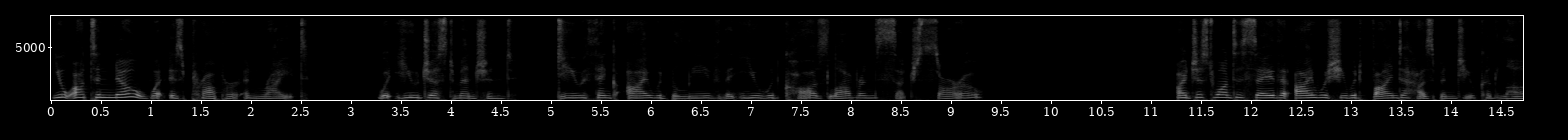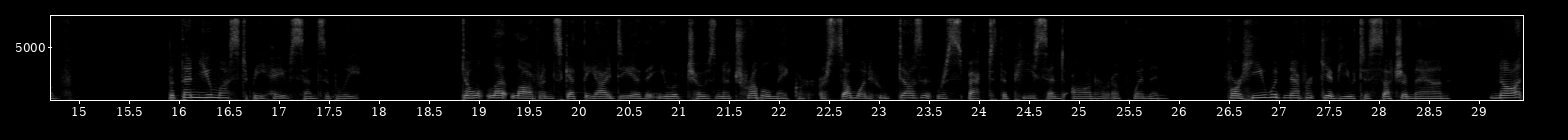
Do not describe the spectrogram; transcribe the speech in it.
You ought to know what is proper and right. What you just mentioned, do you think I would believe that you would cause Lavrans such sorrow? I just want to say that I wish you would find a husband you could love. But then you must behave sensibly. Don't let Lavrans get the idea that you have chosen a troublemaker or someone who doesn't respect the peace and honor of women, for he would never give you to such a man, not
